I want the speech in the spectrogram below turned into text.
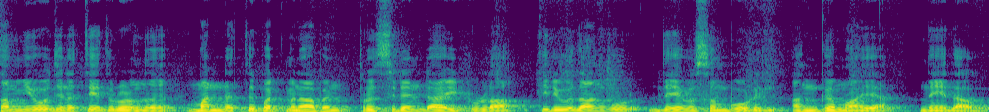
സംയോജനത്തെ തുടർന്ന് മന്നത്ത് പത്മനാഭൻ പ്രസിഡന്റായിട്ടുള്ള തിരുവിതാംകൂർ ദേവസ്വം ബോർഡിൽ അംഗമായ നേതാവ്.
